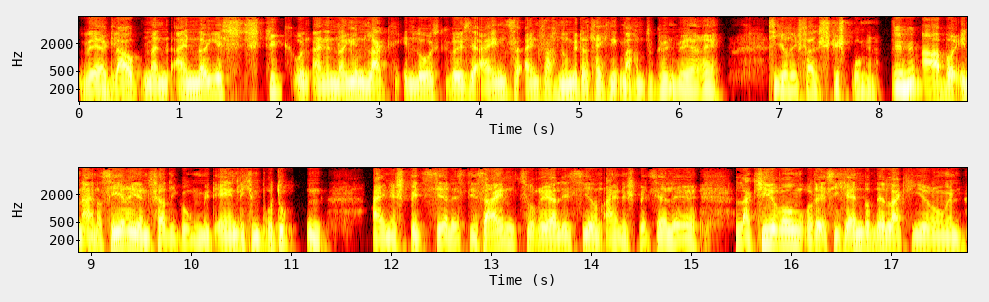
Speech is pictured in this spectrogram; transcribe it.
Wer glaubt, man ein neues Stück und einen neuen Lack in Losgröße 1 einfach nur mit der Technik machen zu können, wäre sicherlich falsch gesprungen. Mhm. Aber in einer Serienfertigung mit ähnlichen Produkten ein spezielles Design zu realisieren, eine spezielle Lackierung oder sich ändernde Lackierungen,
